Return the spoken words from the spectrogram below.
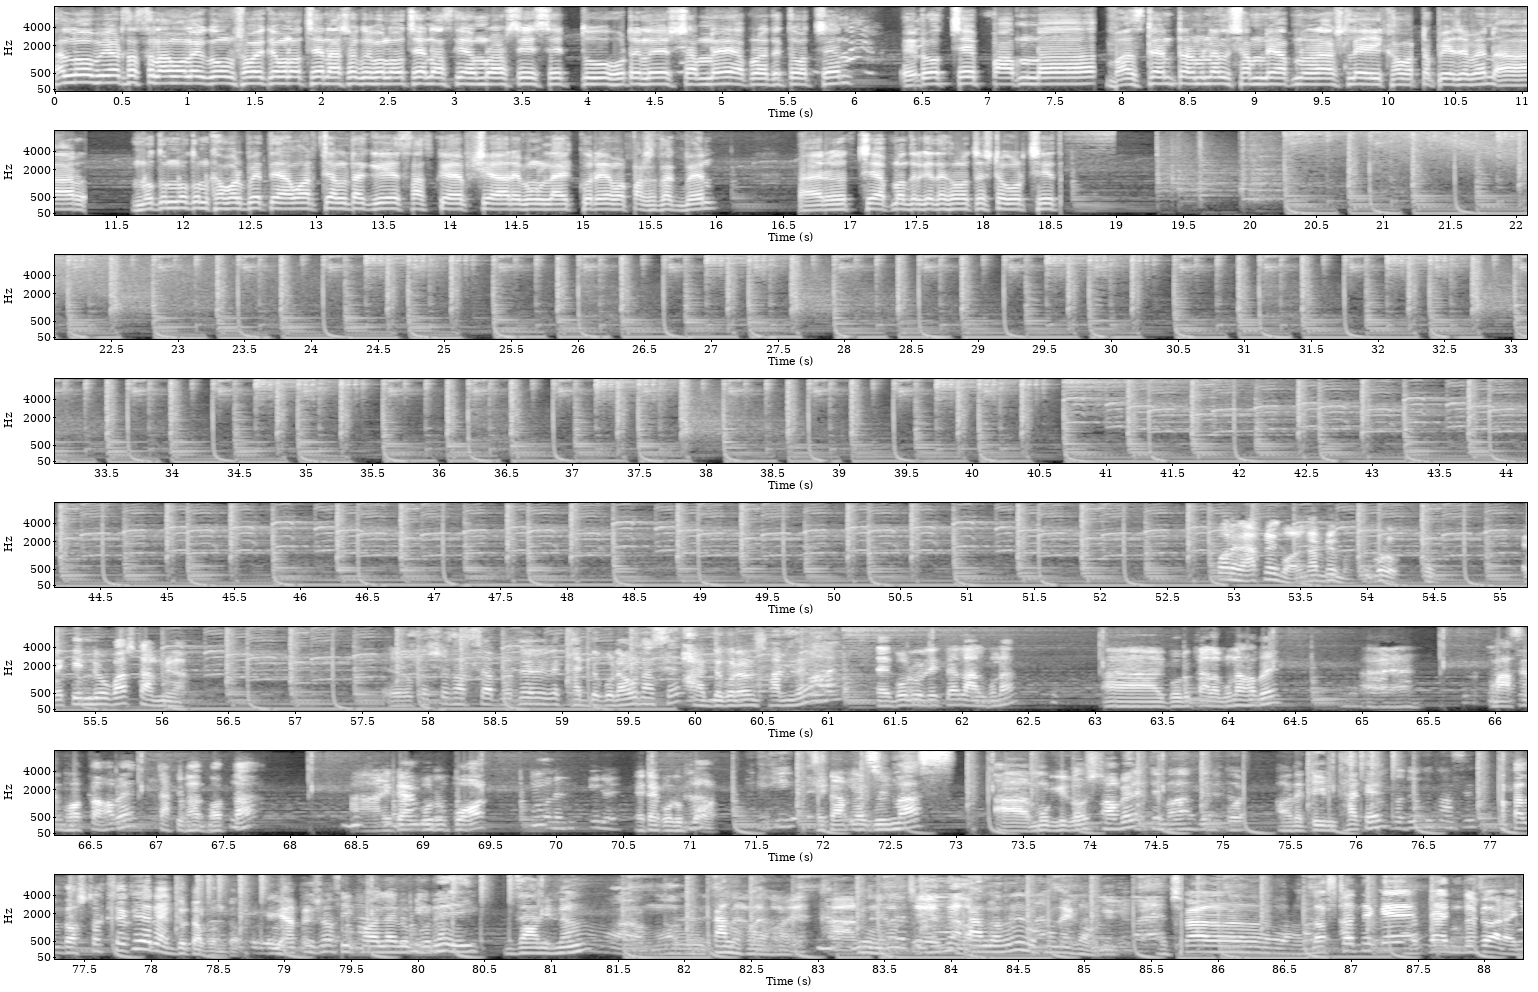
Hello বিয়ার্স আসসালামু আলাইকুম। সবাই কেমন আছেন? আশা করি ভালো আছেন। আজকে আমরা আসছি সেতু হোটেলের সামনে। আপনারা দেখতে পাচ্ছেন, এটা হচ্ছে পাবনা বাস স্ট্যান্ড টার্মিনাল। সামনে আপনারা আসলে এই খাবারটা পেয়ে যাবেন। আর নতুন নতুন খাবার পেতে আমার চ্যানেলটাকে সাবস্ক্রাইব, শেয়ার এবং লাইক করে আমার পাশে থাকবেন। আর হচ্ছে আপনাদেরকে দেখানোর চেষ্টা করছি। বলেন আপনি বলেন আপনি বলেন। এটা কেন্দ্রীয় বাস টার্মিনাল। লোকেশন আছে আপনাদের খাদ্য গোডাউন আছে। খাদ্য গোডাউন সামনে। গরুর এটা লালগুনা আর গরু কালাগুনা হবে। আর মাছের ভর্তা হবে চাকি ভাত ভর্তা। আর এটা গরু পট। এটা গরু পট। এটা আপনার দুই মাছ। আর মুরগির রোস্ট হবে। আমাদের ডিম থাকে। সকাল দশটা থেকে রাত দুটা বন্ধ এই আপনি সব কয়লার উপরে এই মদ, কালো করা হয়। কালো হয়ে ওখানে সকাল দশটা থেকে রাত দুটো আড়াই।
